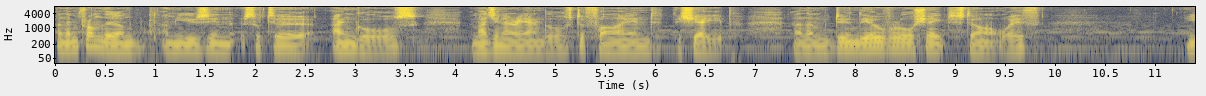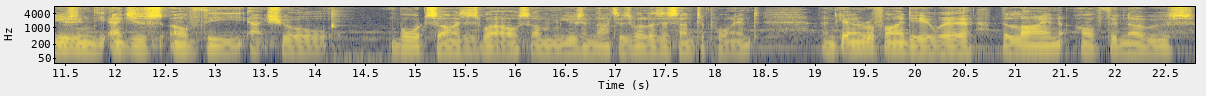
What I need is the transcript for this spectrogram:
And then from there I'm, I'm using sort of angles, imaginary angles to find the shape. And I'm doing the overall shape to start with. Using the edges of the actual board size as well, so I'm using that as well as a center point and getting a rough idea where the line of the nose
